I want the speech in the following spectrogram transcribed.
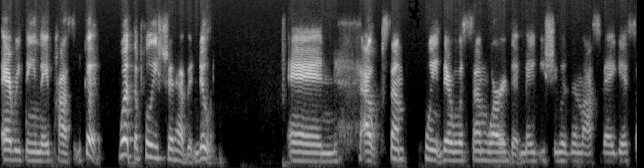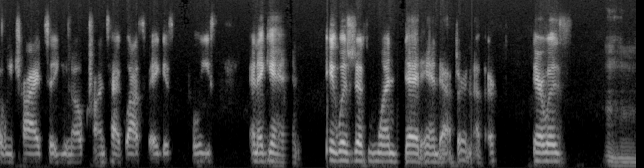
everything they possibly could, what the police should have been doing. And at some point, there was some word that maybe she was in Las Vegas. So we tried to, you know, contact Las Vegas police. And again, it was just one dead end after another. There was mm-hmm.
